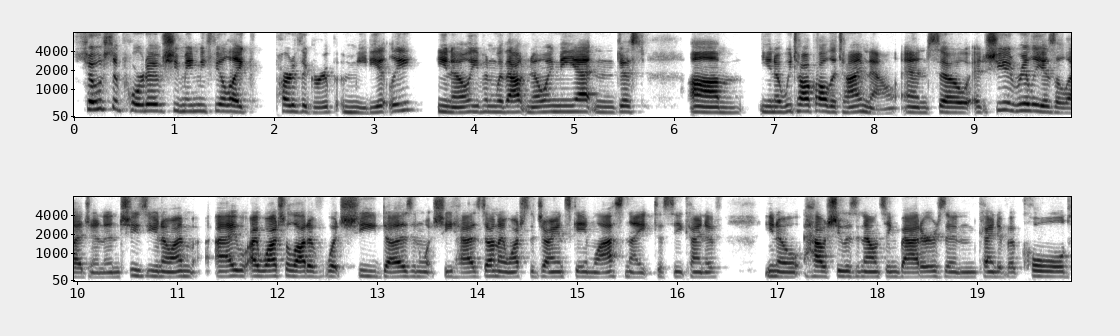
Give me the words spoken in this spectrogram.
so supportive. She made me feel like part of the group immediately, you know, even without knowing me yet. And just, um, you know, we talk all the time now. And so she really is a legend. And she's, you know, I'm, I, I watch a lot of what she does and what she has done. I watched the Giants game last night to see kind of, you know, how she was announcing batters and kind of a cold,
